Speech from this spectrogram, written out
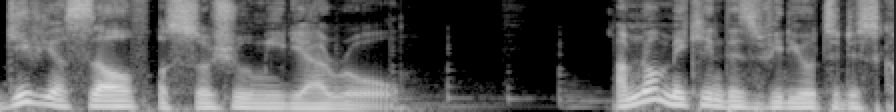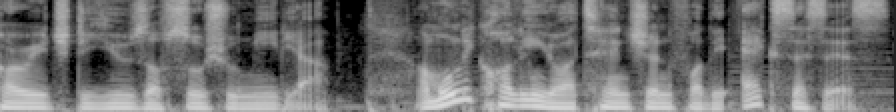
Give yourself a social media rule. I'm not making this video to discourage the use of social media. I'm only calling your attention for the excesses.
